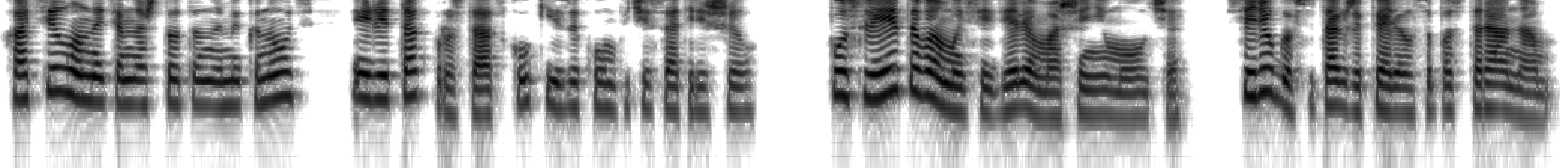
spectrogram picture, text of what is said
Хотел он этим на что-то намекнуть или так просто от скуки языком почесать решил. После этого мы сидели в машине молча. Серега все так же пялился по сторонам.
